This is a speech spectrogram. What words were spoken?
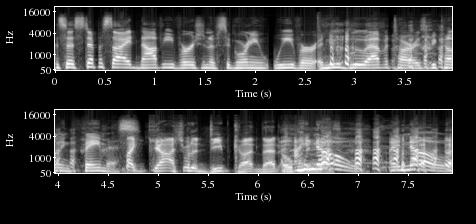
It says, "Step aside, Na'vi version of Sigourney Weaver. A new blue avatar is becoming famous." My gosh, what a deep cut that opening! I know, I know.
